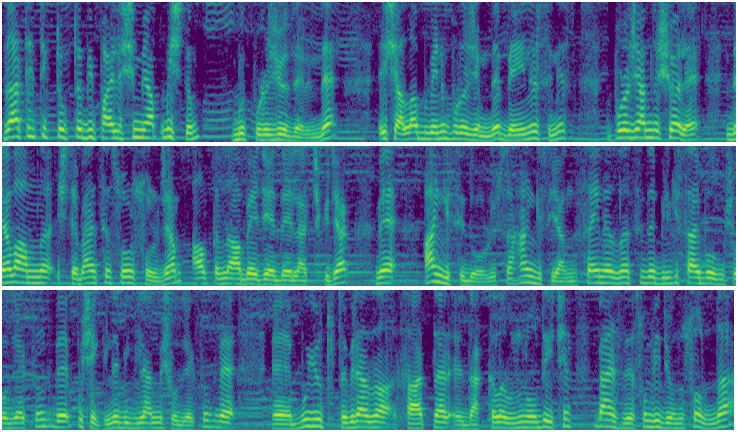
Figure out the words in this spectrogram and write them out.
Zaten TikTok'ta bir paylaşım yapmıştım bu proje üzerinde. İnşallah bu benim projemde beğenirsiniz. Projem de şöyle. Devamlı işte ben size soru soracağım. Altlarında ABCD'ler çıkacak ve hangisi doğruysa hangisi yanlışsa en azından siz de bilgi sahibi olmuş olacaksınız ve bu şekilde bilgilenmiş olacaksınız ve e, bu YouTube'da biraz daha saatler, e, dakikalar uzun olduğu için ben size son videonun sonunda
